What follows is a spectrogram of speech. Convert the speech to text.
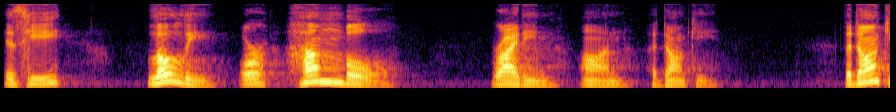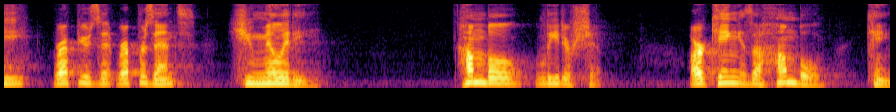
is he, lowly or humble riding on a donkey. The donkey represent, represents humility, humble leadership. Our king is a humble king.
